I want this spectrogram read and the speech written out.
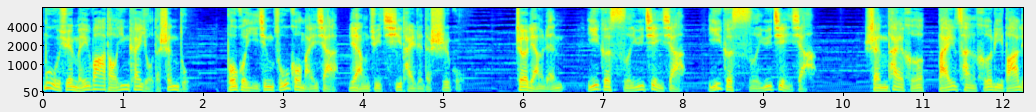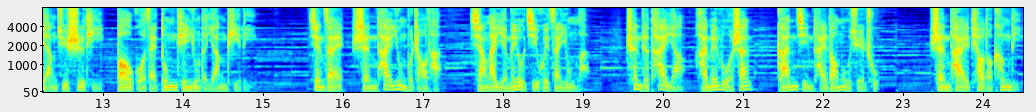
墓穴没挖到应该有的深度，不过已经足够埋下两具奇台人的尸骨。这两人。一个死于剑下，一个死于剑下。沈太和白灿合力把两具尸体包裹在冬天用的羊皮里。现在沈太用不着它，想来也没有机会再用了。趁着太阳还没落山，赶紧抬到墓穴处。沈太跳到坑里，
